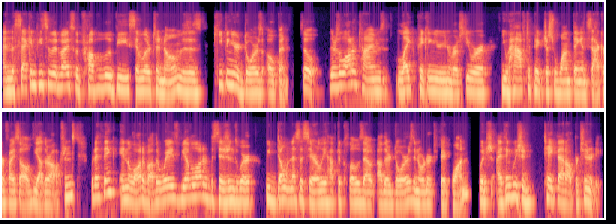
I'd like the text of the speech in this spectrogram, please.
And the second piece of advice would probably be similar to Noam's is keeping your doors open. So there's a lot of times, like picking your university, where you have to pick just one thing and sacrifice all of the other options. But I think in a lot of other ways, we have a lot of decisions where we don't necessarily have to close out other doors in order to pick one, which I think we should take that opportunity.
